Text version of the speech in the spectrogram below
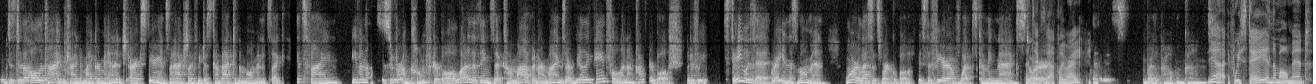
We just do that all the time, trying to micromanage our experience when actually, if we just come back to the moment, it's like, it's fine. Even though it's super uncomfortable, a lot of the things that come up in our minds are really painful and uncomfortable. But if we stay with it right in this moment, more or less it's workable. It's the fear of what's coming next. That's exactly right. that is where the problem comes. Yeah, if we stay in the moment,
